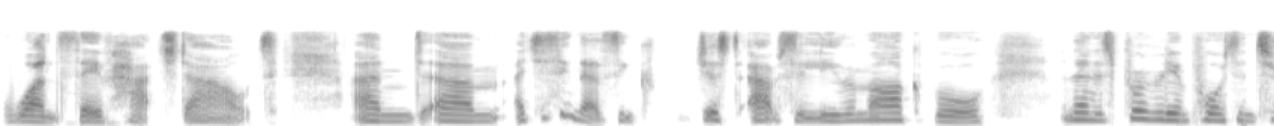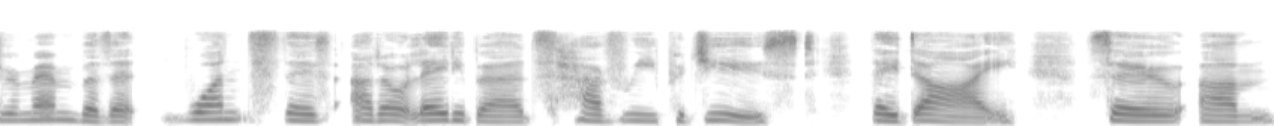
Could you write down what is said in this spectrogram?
once they've hatched out? And um, I just think that's just absolutely remarkable. And then it's probably important to remember that once those adult ladybirds have reproduced, they die. So um,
